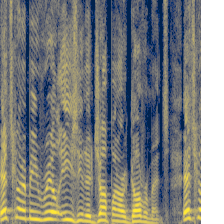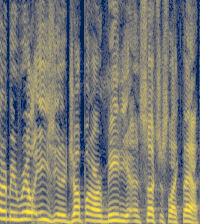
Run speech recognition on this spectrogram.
It's going to be real easy to jump on our governments. It's going to be real easy to jump on our media and such as like that.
